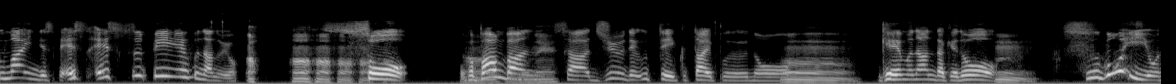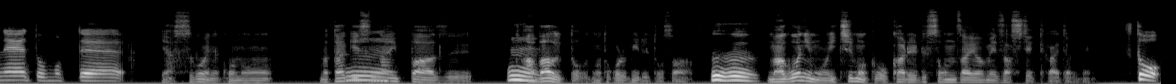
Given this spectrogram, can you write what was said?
うまいんですって。S、SPF なのよ。はあ、はあはあはあ、そう。だからバンバンさ、銃で撃っていくタイプうのん。ゲームなんだけど、うん。すごいよね、と思って。いや、すごいね、この、またぎスナイパーズ、うん。アバウトのところ見るとさ、うんうん。孫にも一目置かれる存在を目指してって書いてあるね。そ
